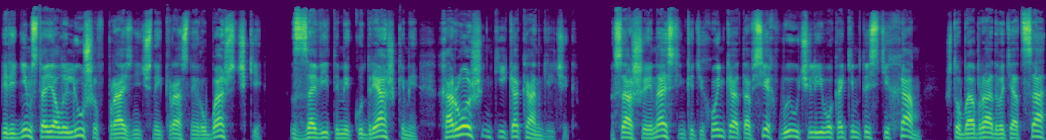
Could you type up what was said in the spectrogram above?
Перед ним стоял Илюша в праздничной красной рубашечке с завитыми кудряшками, хорошенький, как ангельчик. Саша и Настенька тихонько ото всех выучили его каким-то стихам, чтобы обрадовать отца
